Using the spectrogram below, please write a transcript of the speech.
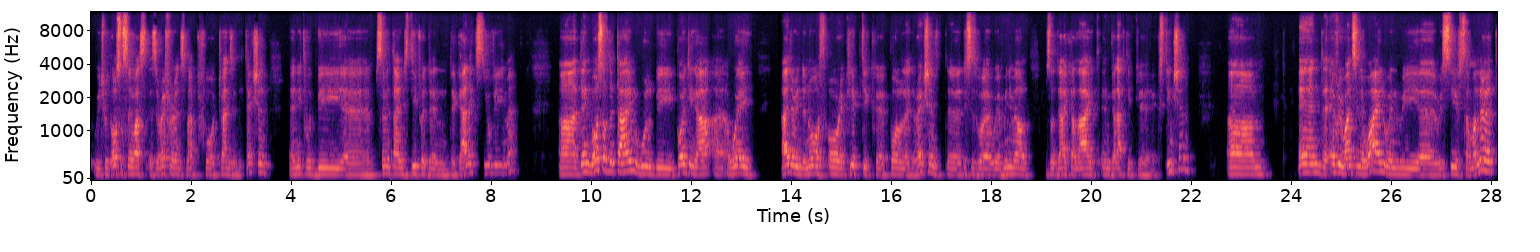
which would also serve us as a reference map for transient detection. And it would be uh, seven times deeper than the GALEX UV map. Uh, then most of the time we'll be pointing uh, away either in the north or ecliptic uh, pole directions. Uh, this is where we have minimal zodiacal light and galactic uh, extinction. Um, and every once in a while, when we receive some alert,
